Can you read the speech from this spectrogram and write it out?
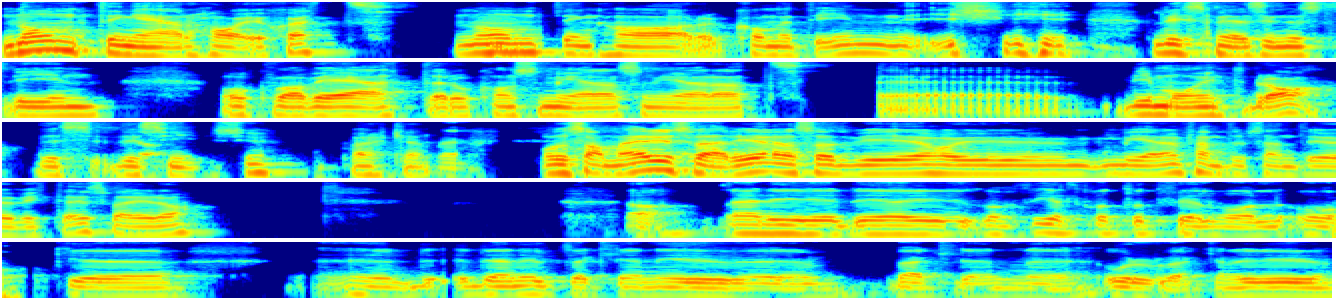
Någonting här har ju skett. Någonting har kommit in i livsmedelsindustrin och vad vi äter och konsumerar som gör att eh, vi mår inte bra. Det, det ja. syns ju verkligen. Nej. Och samma är det i Sverige. Alltså att vi har ju mer än 50 procent i överviktiga i Sverige idag. Ja, nej, det, det har ju gått, helt gått åt fel håll och eh, den utvecklingen är ju eh, verkligen eh, oroväckande. Det är, ju,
